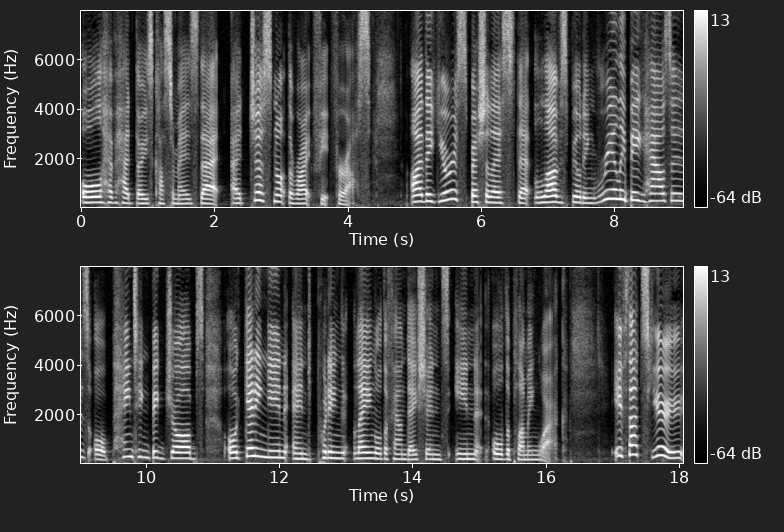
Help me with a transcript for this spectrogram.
all have had those customers that are just not the right fit for us. Either you're a specialist that loves building really big houses or painting big jobs or getting in and putting laying all the foundations in all the plumbing work if that's you,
